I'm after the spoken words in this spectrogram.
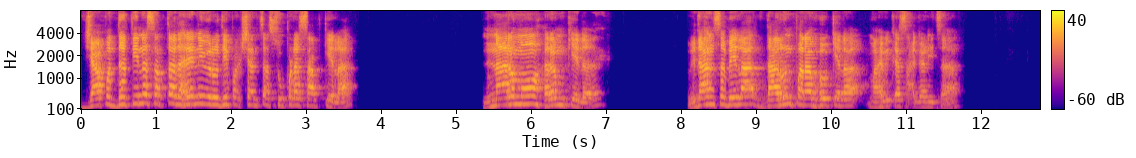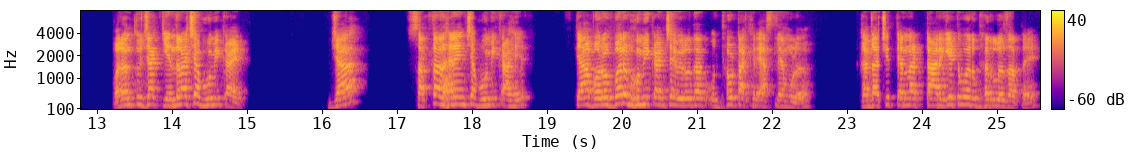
ज्या पद्धतीनं सत्ताधाऱ्यांनी विरोधी पक्षांचा सुपडा साफ केला नारमो हरम केलं विधानसभेला दारुण पराभव केला महाविकास आघाडीचा परंतु ज्या केंद्राच्या भूमिका आहेत ज्या सत्ताधाऱ्यांच्या भूमिका आहेत त्या बरोबर भूमिकांच्या विरोधात उद्धव ठाकरे असल्यामुळं कदाचित त्यांना टार्गेटवर धरलं जात आहे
